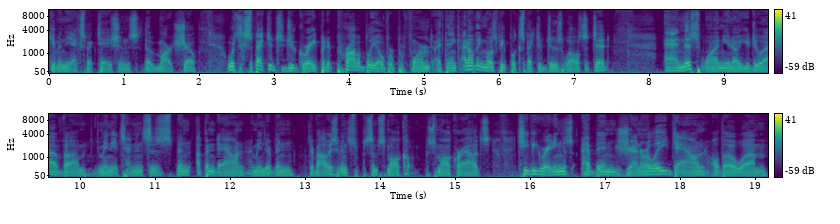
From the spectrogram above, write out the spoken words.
given the expectations. The March show was expected to do great, but it probably overperformed. I think. I don't think most people expected to do as well as it did. And this one, you know, you do have. Um, I mean, the attendance has been up and down. I mean, there've been there've always been some small small crowds. TV ratings have been generally down, although, um,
